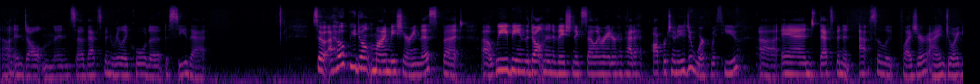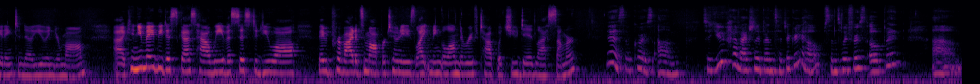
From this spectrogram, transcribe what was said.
uh, in Dalton, and so that's been really cool to, to see that. So I hope you don't mind me sharing this, but uh, we, being the Dalton Innovation Accelerator, have had an opportunity to work with you, uh, and that's been an absolute pleasure. I enjoy getting to know you and your mom. Uh, can you maybe discuss how we've assisted you all, maybe provided some opportunities like Mingle on the Rooftop, which you did last summer? Yes, of course. Um, so you have actually been such a great help since we first opened. Um,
